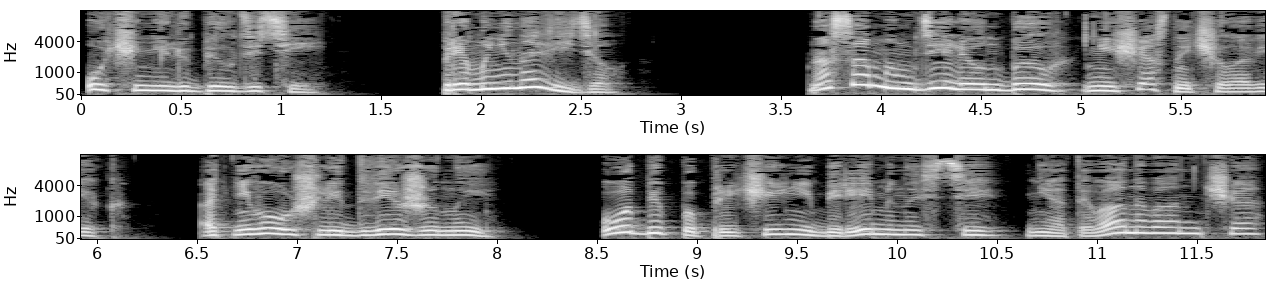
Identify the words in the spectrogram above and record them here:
очень не любил детей. Прямо ненавидел. На самом деле он был несчастный человек. От него ушли две жены, обе по причине беременности не от Ивана Ивановича,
